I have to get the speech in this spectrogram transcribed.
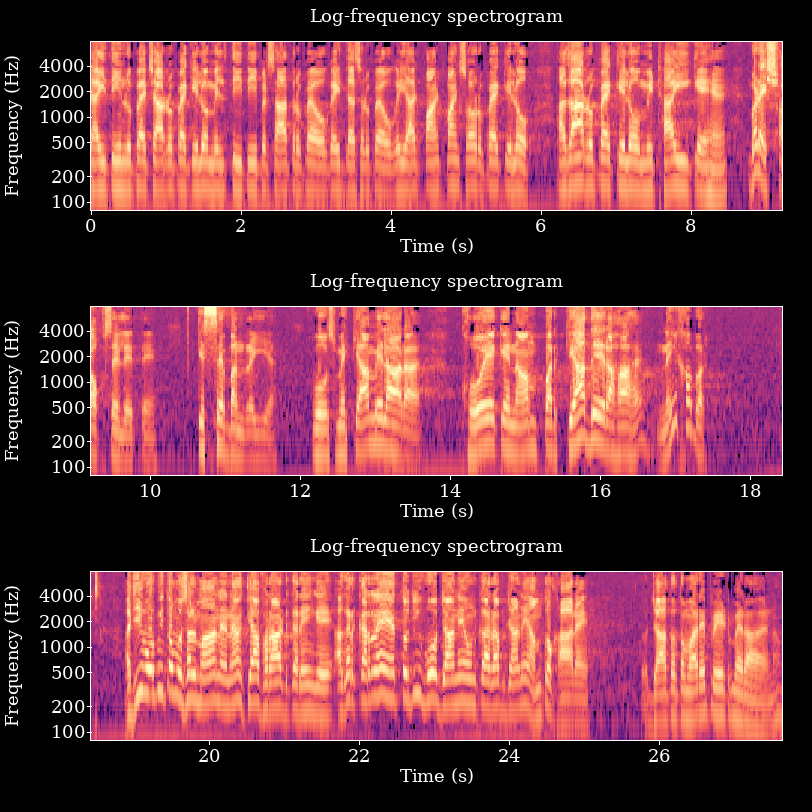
ढाई तीन रुपए, चार रुपए किलो मिलती थी, फिर सात रुपए हो गई, दस रुपए हो गई, आज पाँच पाँच सौ रुपए किलो, हज़ार रुपए किलो मिठाई के हैं। बड़े शौक से लेते हैं। किससे बन रही है? वो उसमें क्या मिला रहा है? खोए के नाम पर क्या दे रहा है? नहीं खबर। अजी, वो भी तो मुसलमान है ना, क्या फराड करेंगे? अगर कर रहे हैं तो जी, वो जाने, उनका रब जाने, हम तो खा रहे हैं। तो जा तो तुम्हारे पेट में रहा है ना।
